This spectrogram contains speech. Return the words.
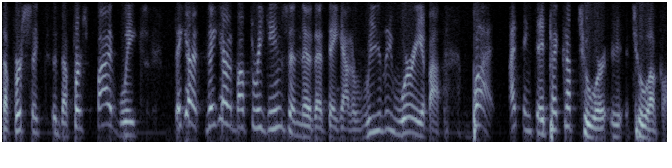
the first six, the first five weeks they got they got about three games in there that they got to really worry about. But I think they pick up two or two of them.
